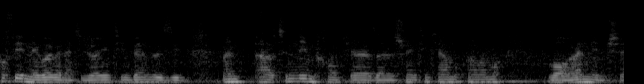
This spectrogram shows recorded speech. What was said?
کافی نگاه به نتیجه این تیم بندازید. من البته نمی‌خوام که از این تیم کم بکنم اما واقعا نمیشه.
